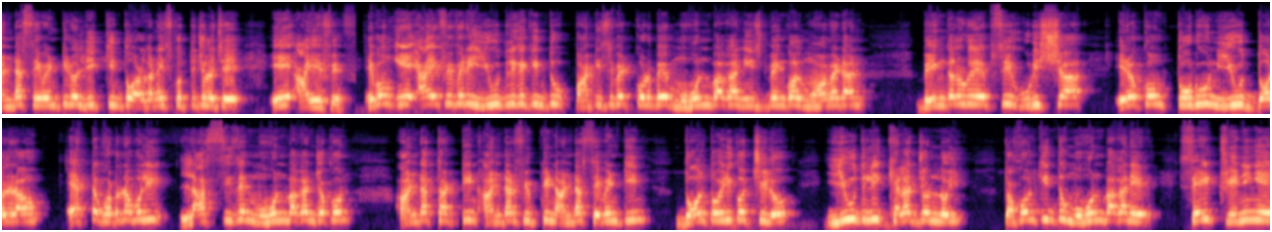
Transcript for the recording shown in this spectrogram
under সেভেন্টিনও লিগ কিন্তু অর্গানাইজ করতে চলেছে এ আইএফএফ এবং এ আইএফএফ এর এই ইউথ লিগে কিন্তু পার্টিসিপেট করবে মোহনবাগান ইস্ট বেঙ্গল মোহামেডান বেঙ্গালুরু এফসি উড়িষ্যা, এরকম তরুণ ইউথ দলরাও। একটা ঘটনা বলি লাস্ট সিজন মোহনবাগান যখন under thirteen under fifteen under seventeen দল তৈরি করছিল ইউথ লিগ খেলার জন্যই, তখন কিন্তু মোহনবাগানের সেই ট্রেনিংয়ে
